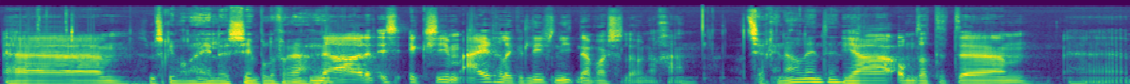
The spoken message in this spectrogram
Ehm, Dat is misschien wel een hele simpele vraag. hè? nou, dat is, ik zie hem eigenlijk het liefst niet naar Barcelona gaan. Wat zeg je nou, Lente? Ja, omdat het. ehm, ehm,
